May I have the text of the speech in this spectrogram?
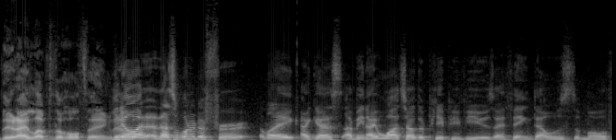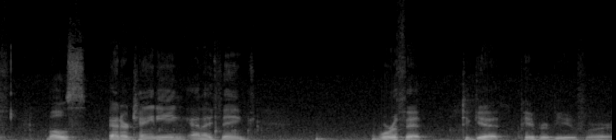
dude. I loved the whole thing. You That know was- what? That's one of the first. Like, I guess. I mean, I watched other views. I think that was the most most entertaining, and I think worth it to get pay per view for.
